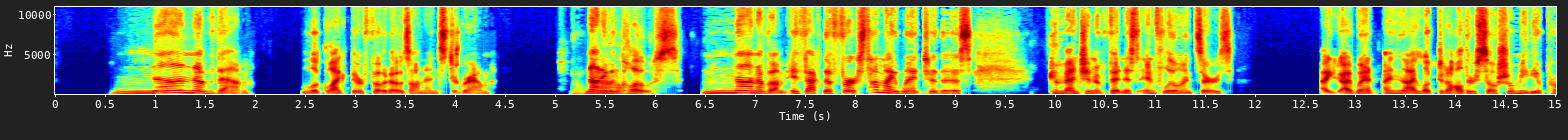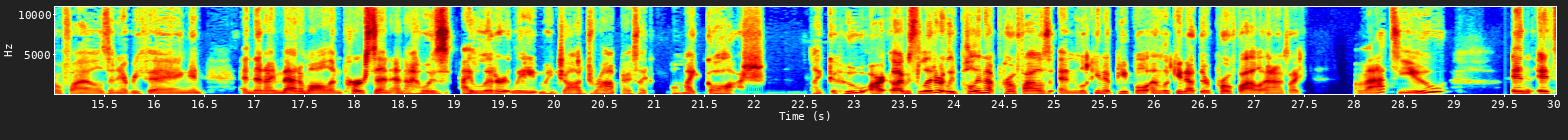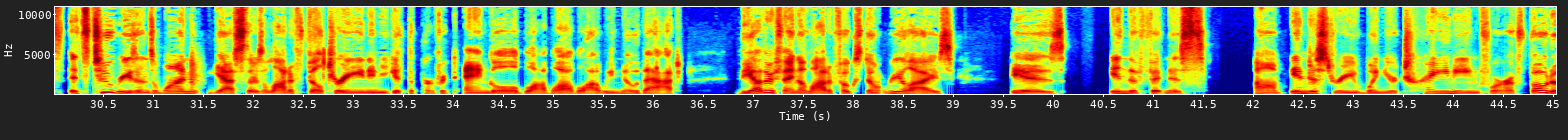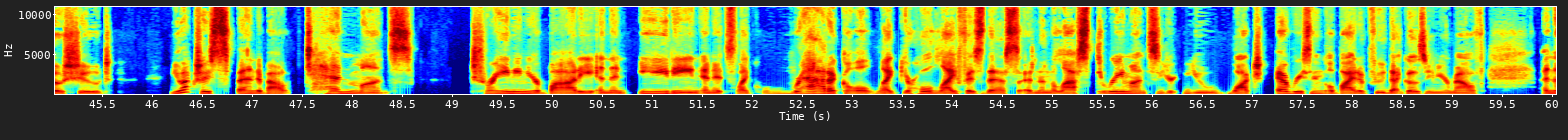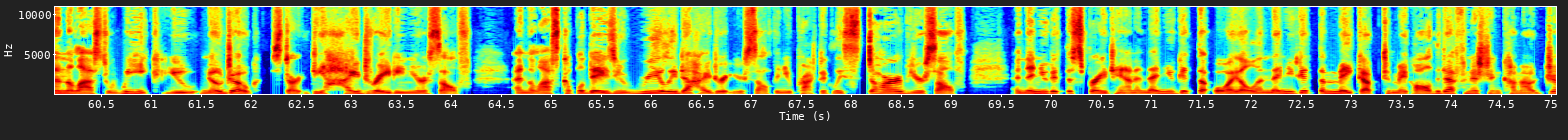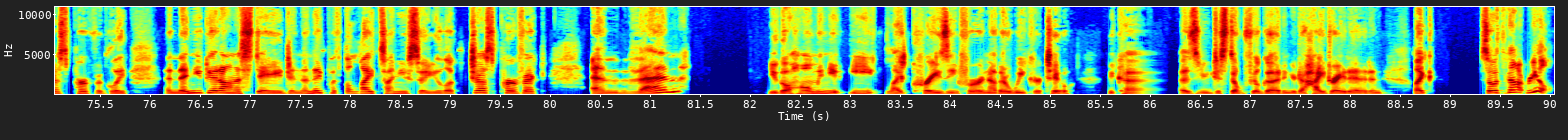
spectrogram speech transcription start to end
none of them look like their photos on Instagram. Oh, not even close. None of them. In fact, the first time I went to this convention of fitness influencers, I, I, went and I looked at all their social media profiles and everything. And and then I met them all in person and I was, I literally, my jaw dropped. I was like, oh my gosh, like who are, I was literally pulling up profiles and looking at people and looking at their profile. And I was like, that's you? And it's, it's two reasons. One, yes, there's a lot of filtering and you get the perfect angle, blah, blah, blah. We know that. The other thing a lot of folks don't realize is in the fitness um, industry, when you're training for a photo shoot, you actually spend about 10 months training your body and then eating and it's like radical like your whole life is this and then the last three months you watch every single bite of food that goes in your mouth and then the last week you no joke start dehydrating yourself and the last couple days you really dehydrate yourself and you practically starve yourself and then you get the spray tan and then you get the oil and then you get the makeup to make all the definition come out just perfectly and then you get on a stage and then they put the lights on you so you look just perfect and then you go home and you eat like crazy for another week or two because you just don't feel good and you're dehydrated and like so it's not real.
